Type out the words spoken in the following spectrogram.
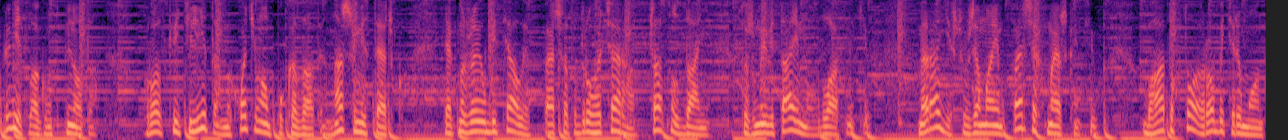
Привіт, Лагун спільнота! У розквіті літа ми хочемо вам показати наше містечко. Як ми вже й обіцяли, перша та друга черга вчасно здані, тож ми вітаємо власників. Ми раді, що вже маємо перших мешканців. Багато хто робить ремонт.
